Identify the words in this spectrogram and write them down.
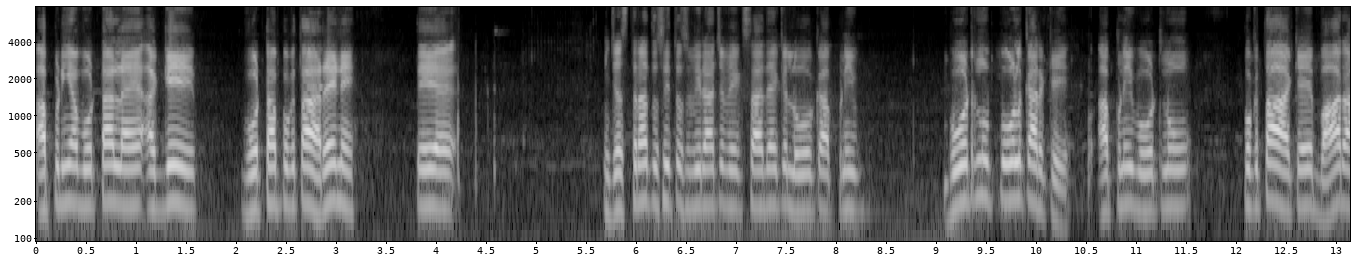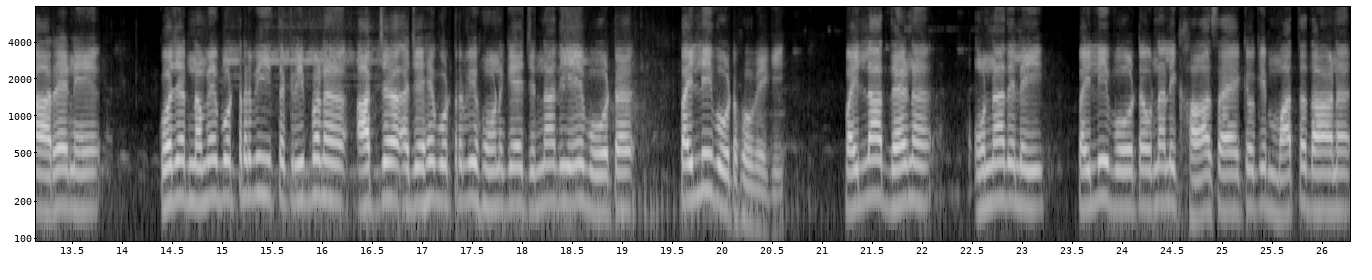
ਆਪਣੀਆਂ ਵੋਟਾਂ ਲੈ ਅੱਗੇ ਵੋਟਾਂ ਭੁਗਤਾ ਰਹੇ ਨੇ ਤੇ ਜਿਸ ਤਰ੍ਹਾਂ ਤੁਸੀਂ ਤਸਵੀਰਾਂ 'ਚ ਵੇਖ ਸਕਦੇ ਹੋ ਕਿ ਲੋਕ ਆਪਣੀ ਵੋਟ ਨੂੰ ਪੋਲ ਕਰਕੇ ਆਪਣੀ ਵੋਟ ਨੂੰ ਭੁਗਤਾ ਕੇ ਬਾਹਰ ਆ ਰਹੇ ਨੇ। ਕੁਝ ਨਵੇਂ ਵੋਟਰ ਵੀ ਤਕਰੀਬਨ ਅੱਜ ਅਜਿਹੇ ਵੋਟਰ ਵੀ ਹੋਣਗੇ ਜਿਨ੍ਹਾਂ ਦੀ ਇਹ ਵੋਟ ਪਹਿਲੀ ਵੋਟ ਹੋਵੇਗੀ। ਪਹਿਲਾ ਦਿਨ ਉਹਨਾਂ ਦੇ ਲਈ ਪਹਿਲੀ ਵੋਟ ਉਹਨਾਂ ਲਈ ਖਾਸ ਹੈ, ਕਿਉਂਕਿ ਮਤਦਾਨ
